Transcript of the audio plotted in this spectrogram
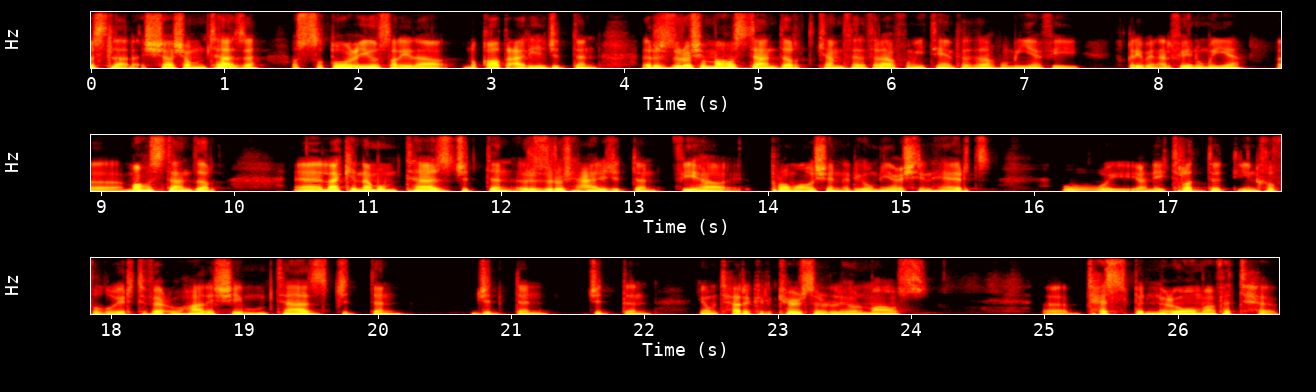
بس لا لا الشاشة ممتازة السطوع يوصل إلى نقاط عالية جدا. ال resolution ما هو standard كم؟ 3200 3100 في تقريبا 2100 آه، ما هو standard آه، لكنه ممتاز جدا resolution عالي جدا. فيها ProMotion اللي هو 120 هرتز ويعني يتردد ينخفض ويرتفع وهذا الشيء ممتاز جدا. جدا جدا. يوم تحرك ال cursor اللي هو الماوس آه، تحس بالنعومة فتح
